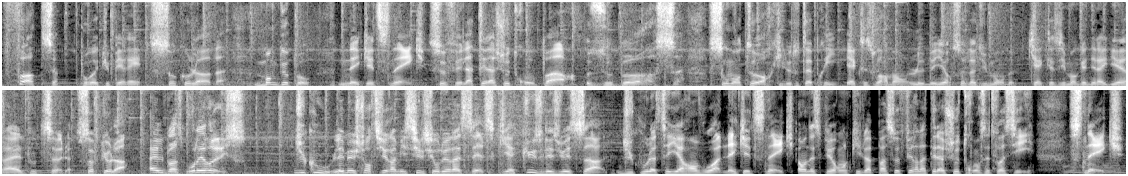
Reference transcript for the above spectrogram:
Fox pour récupérer Sokolov. Manque de peau, Naked Snake se fait latter la par The Boss, son mentor qui lui a tout appris, et accessoirement le meilleur soldat du monde, qui a quasiment gagné la guerre à elle toute seule. Sauf que là, elle bosse pour les Russes du coup, les méchants tirent un missile sur l'URSS qui accuse les USA. Du coup, la CIA renvoie Naked Snake en espérant qu'il va pas se faire latter la chetron cette fois-ci. Snake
